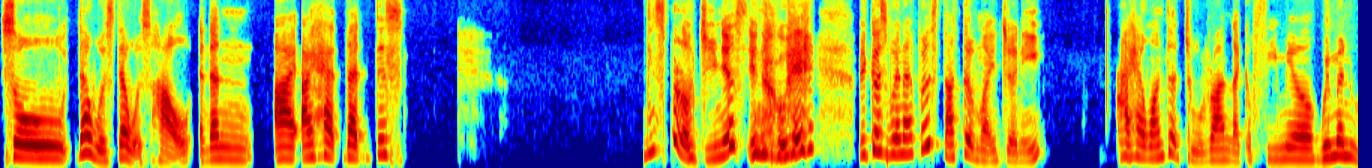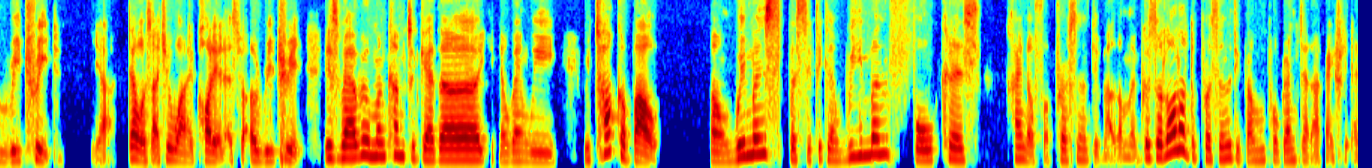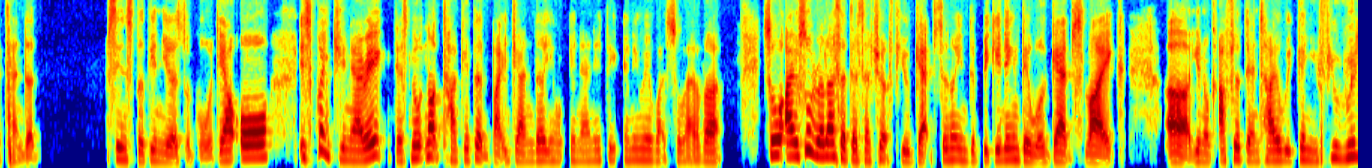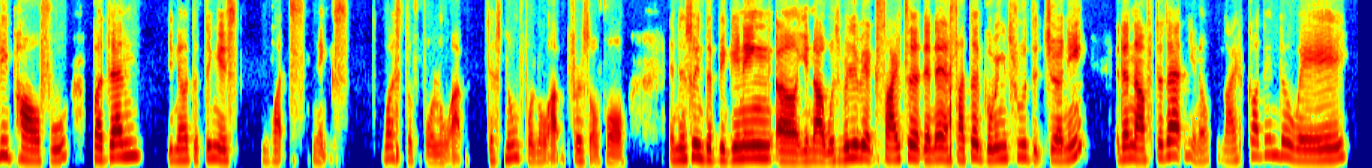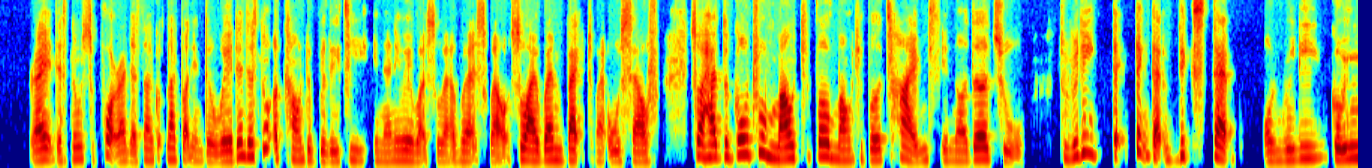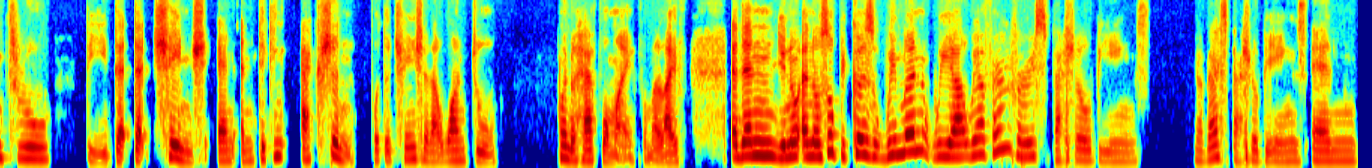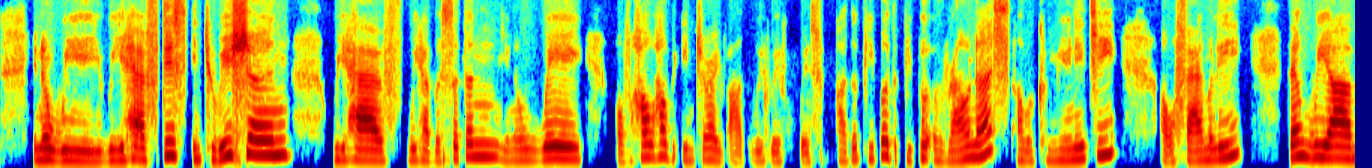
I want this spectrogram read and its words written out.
So that was that was how, and then I I had that this this spurt of genius in a way, because when I first started my journey, I had wanted to run like a female women retreat. Yeah, that was actually what I call it as well, a retreat. Is where women come together, you know, when we we talk about uh, women specific and women focused kind of a personal development. Because a lot of the personal development programs that I've actually attended since 13 years ago, they are all it's quite generic. There's no not targeted by gender in, in anything any way whatsoever. So I also realized that there's actually a few gaps. You know, in the beginning there were gaps like uh, you know, after the entire weekend you feel really powerful, but then, you know, the thing is what's next? What's the follow up? There's no follow up, first of all. And then so in the beginning, uh, you know, I was really, really excited, and then I started going through the journey. And then after that, you know, life got in the way, right? There's no support, right? There's not life got in the way. Then there's no accountability in any way whatsoever as well. So I went back to my old self. So I had to go through multiple, multiple times in order to to really take, take that big step on really going through the that that change and and taking action for the change that I want to want to have for my for my life and then you know and also because women we are we are very very special beings we are very special beings. And you know we we have this intuition. We have we have a certain you know way of how how we interact with, with with with other people the people around us our community our family. Then we are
